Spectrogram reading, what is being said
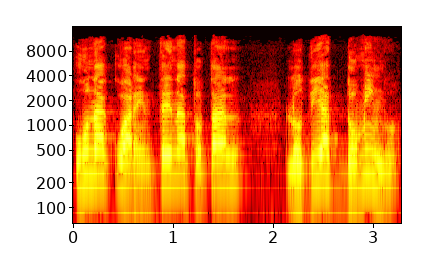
una cuarentena total los días domingos.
